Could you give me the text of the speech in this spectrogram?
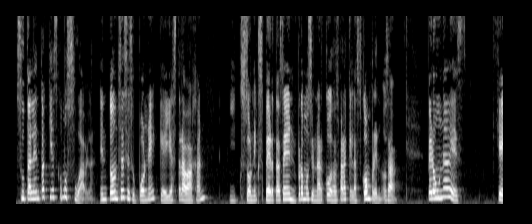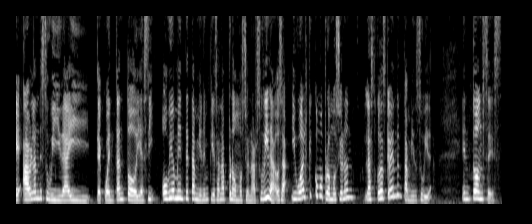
su talento aquí es como su habla. Entonces se supone que ellas trabajan y son expertas en promocionar cosas para que las compren, o sea, pero una vez que hablan de su vida y te cuentan todo y así, obviamente también empiezan a promocionar su vida, o sea, igual que como promocionan las cosas que venden, también su vida. Entonces,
